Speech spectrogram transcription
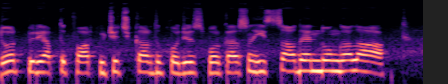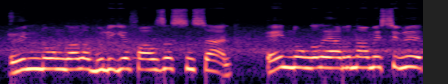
4-1 yaptık. Fark 3'e çıkardık Kocaeli Spor karşısında. İç sahada Endongala. Endongala bu lige fazlasın sen. Endongala yerde Ahmet Sivri.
